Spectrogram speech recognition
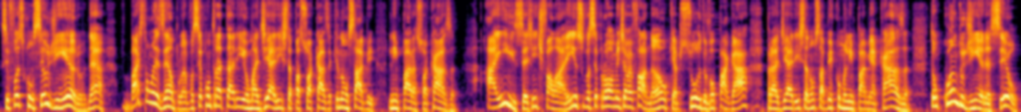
Se fosse com seu dinheiro, né? Basta um exemplo, né? Você contrataria uma diarista para sua casa que não sabe limpar a sua casa? Aí, se a gente falar isso, você provavelmente já vai falar: não, que absurdo, vou pagar para a diarista não saber como limpar minha casa. Então, quando o dinheiro é seu,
